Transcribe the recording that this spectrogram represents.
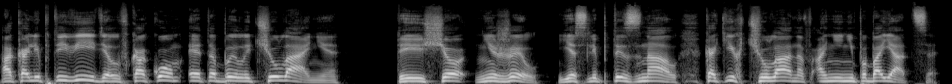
А коли б ты видел, в каком это было чулане! Ты еще не жил!» Если б ты знал, каких чуланов они не побоятся.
